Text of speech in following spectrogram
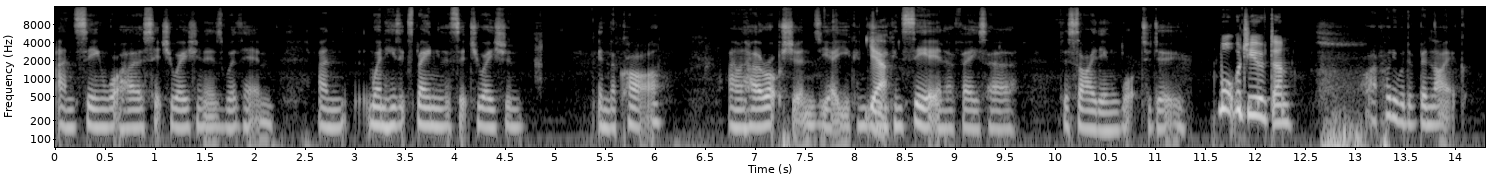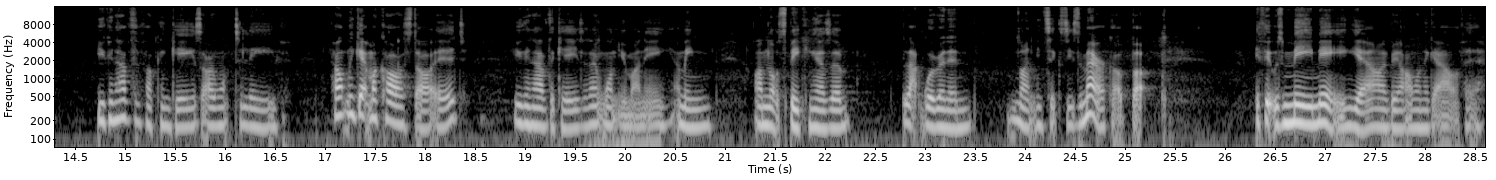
and seeing what her situation is with him, and when he's explaining the situation in the car and her options, yeah, you can Yeah. you can see it in her face, her deciding what to do. What would you have done? I probably would have been like, "You can have the fucking keys. I want to leave. Help me get my car started. You can have the keys. I don't want your money." I mean, I'm not speaking as a black woman in 1960s America, but if it was me, me, yeah, I'd be. like, I want to get out of here.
